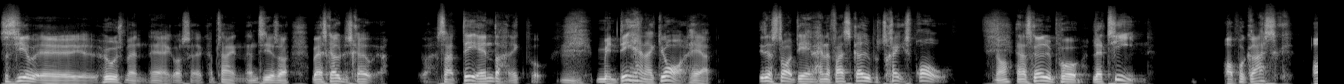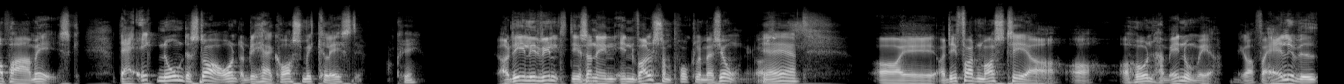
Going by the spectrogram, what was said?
så siger øh, høvesmanden her, ikke også, kaptajnen, han siger så, hvad skrev, det skrev jeg. Så det ændrer han ikke på. Mm. Men det, han har gjort her, det der står, det er, han har faktisk skrevet det på tre sprog. No. Han har skrevet det på latin, og på græsk, og på aramæisk. Der er ikke nogen, der står rundt om det her kors, som ikke kan læse det. Okay. Og det er lidt vildt. Det er sådan en, en voldsom proklamation. Ikke også? Ja, ja. Og, øh, og det får dem også til at, at, at håne ham endnu mere. Ikke? For alle ved,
